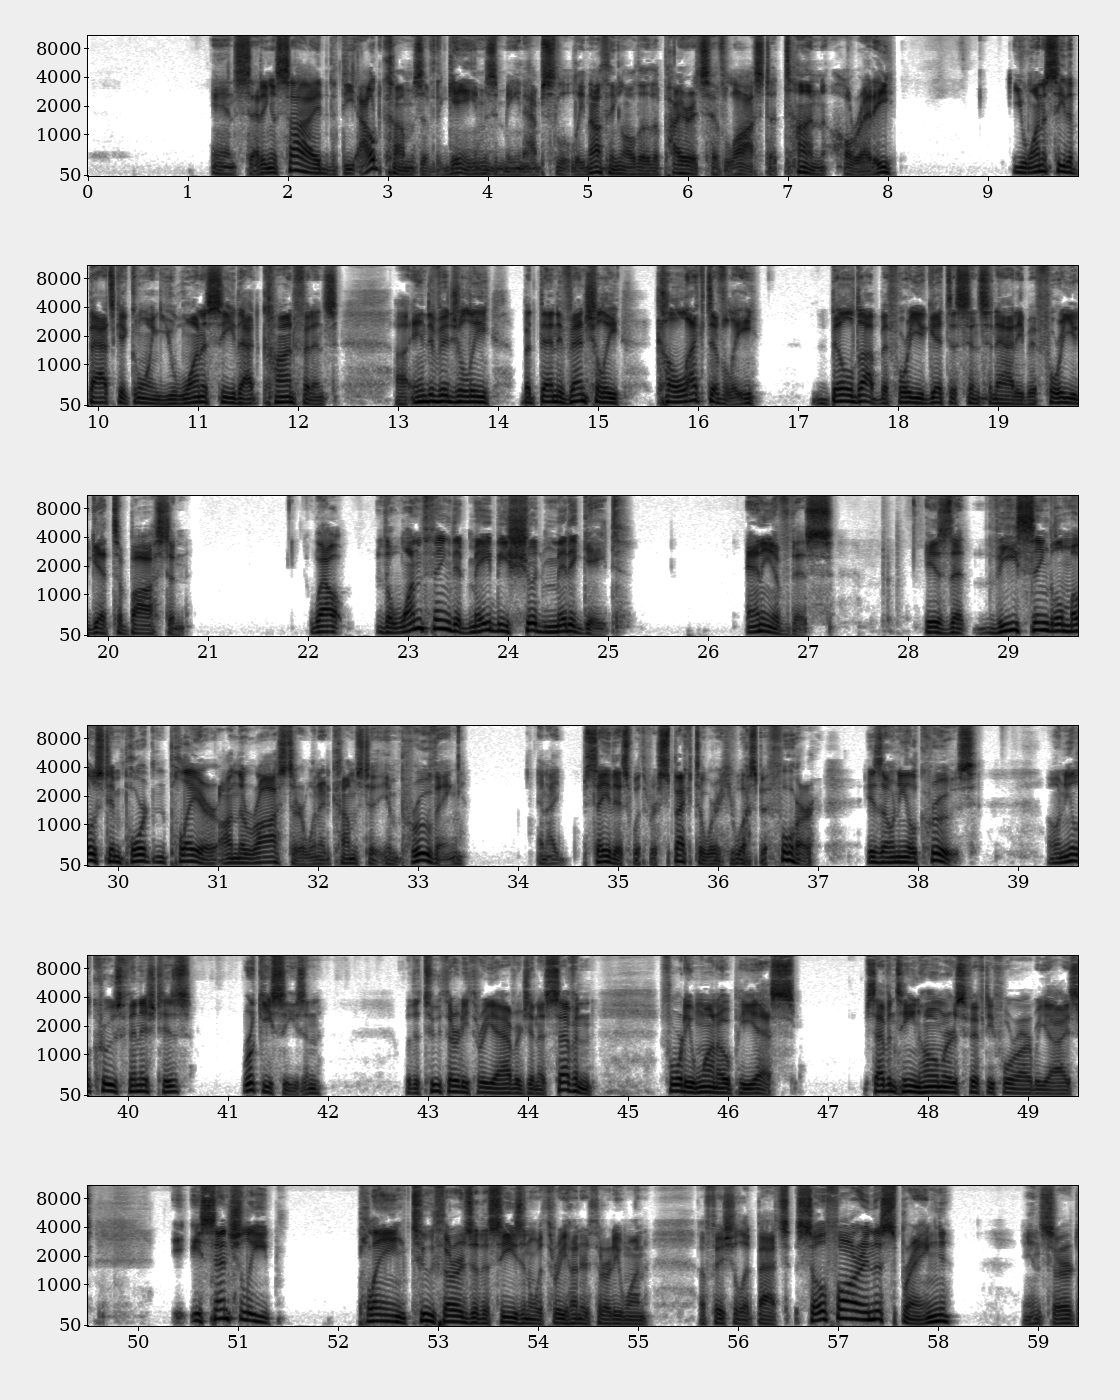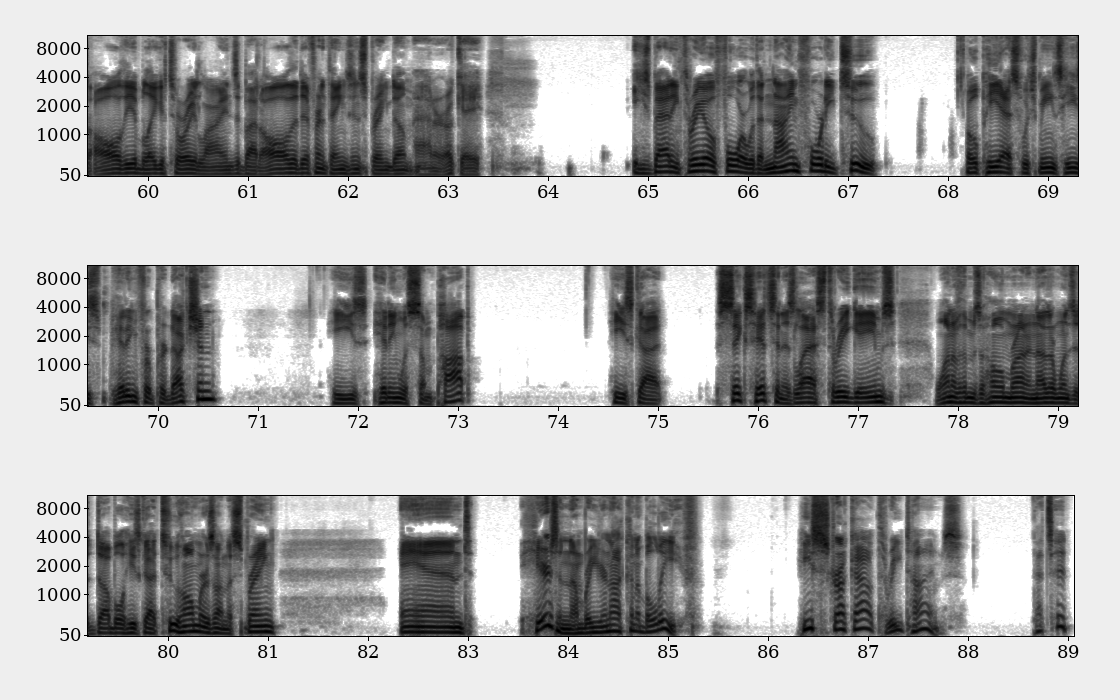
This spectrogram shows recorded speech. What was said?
And setting aside that the outcomes of the games mean absolutely nothing, although the Pirates have lost a ton already, you want to see the bats get going. You want to see that confidence uh, individually, but then eventually collectively build up before you get to Cincinnati, before you get to Boston. Well, the one thing that maybe should mitigate any of this is that the single most important player on the roster when it comes to improving, and I say this with respect to where he was before, is Oneil Cruz. Oneil Cruz finished his rookie season with a 233 average and a 741 OPS, 17 homers, 54 RBIs, essentially playing two thirds of the season with 331 official at bats. So far in the spring, insert all the obligatory lines about all the different things in spring don't matter. Okay. He's batting 304 with a 942 OPS, which means he's hitting for production. He's hitting with some pop. He's got six hits in his last three games. One of them is a home run, another one's a double. He's got two homers on the spring. And here's a number you're not going to believe. He's struck out three times. That's it.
